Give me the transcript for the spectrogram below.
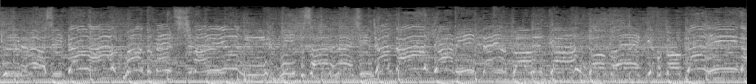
来れば明日は求めてしまうように満たされない心情と旅だよこれがどこへ行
